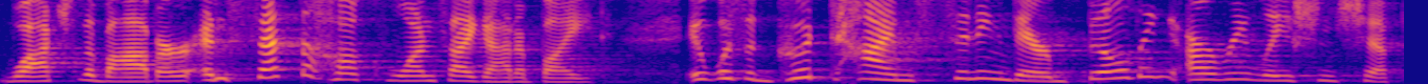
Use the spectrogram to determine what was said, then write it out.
watch the bobber, and set the hook once I got a bite. It was a good time sitting there building our relationship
